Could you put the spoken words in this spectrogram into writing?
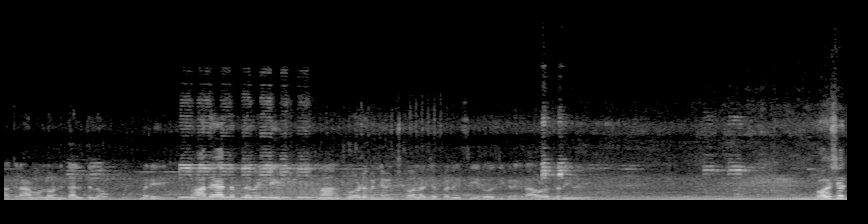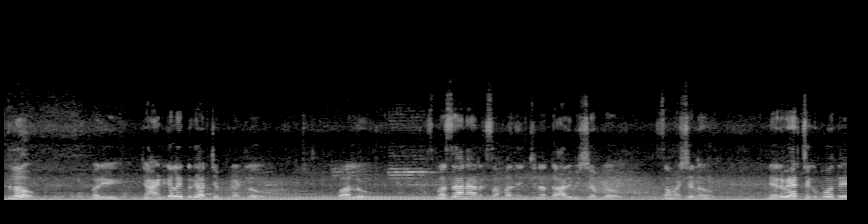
ఆ గ్రామంలోని దళితులు మరి పాదయాత్రతో వెళ్ళి మా గోడు విన్నవించుకోవాలని చెప్పనేసి ఈరోజు ఇక్కడికి రావడం జరిగినది. భవిష్యత్తులో మరి జాయింట్ కలెక్టర్ గారు చెప్పినట్లు వాళ్ళు శ్మశానానికి సంబంధించిన దారి విషయంలో సమస్యను నెరవేర్చకపోతే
